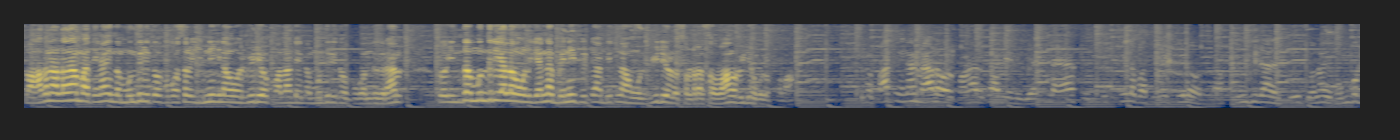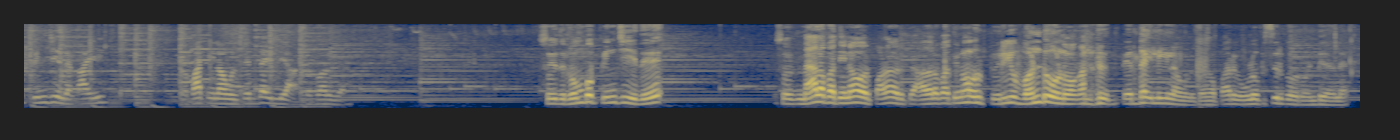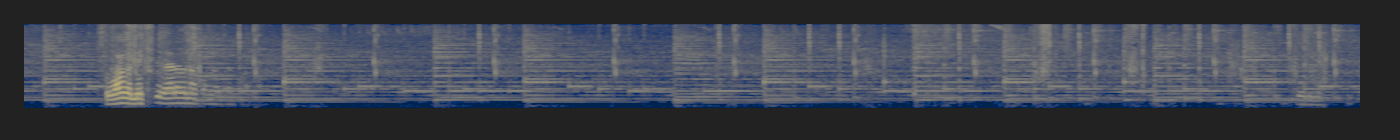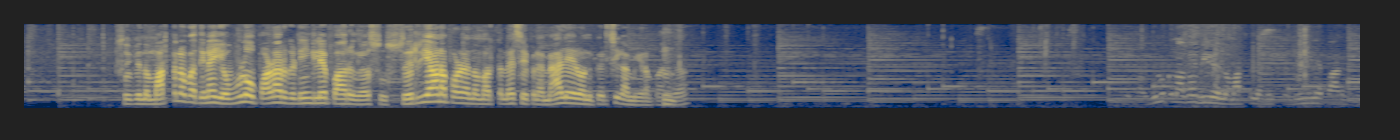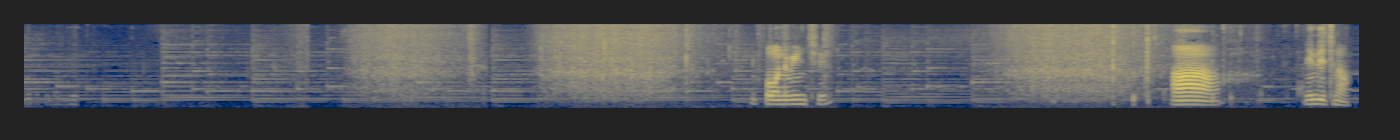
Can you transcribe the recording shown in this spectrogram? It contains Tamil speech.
ஸோ அதனால தான் பார்த்தீங்கன்னா இந்த முந்திரி தோப்புக்கோசரம் இன்றைக்கி நான் ஒரு வீடியோ பண்ணலான்ட்டு இந்த முந்திரி தோப்புக்கு வந்துக்கிறேன். ஸோ இந்த முந்திரியால் உங்களுக்கு என்ன பெனிஃபிட் அப்படின்னு நான் உங்களுக்கு வீடியோவில் சொல்கிறேன் ஸோ வாங்க வீடியோக்குள்ளே போகலாம் இப்போ பார்த்தீங்கன்னா மேலே ஒரு பழம் இருக்குது அது எனக்கு எட்டல. கீழே பார்த்தீங்கன்னா கீழே ஒரு பிஞ்சு தான் இருக்குது சொன்னால் இது ரொம்ப பிஞ்சு இந்த காய். இப்போ பார்த்தீங்களா உங்களுக்கு தெரிதா இல்லையா? இதை பாருங்கள் ஸோ இது ரொம்ப பிஞ்சு இது. ஸோ மேலே பார்த்தீங்கன்னா ஒரு பழம் இருக்குது அதில் பார்த்தீங்கன்னா ஒரு பெரிய வண்டு ஒன்று உட்காந்து தெரிதா இல்லைங்களா உங்களுக்கு? அங்கே பாருங்கள் இவ்வளோ பிசு இருக்க ஒரு வண்டு அதில். ஸோ வாங்க நெக்ஸ்ட்டு வேறு எதனா பண்ணலாம். ஸோ இப்போ இந்த மரத்தில் பார்த்தீங்கன்னா எவ்வளோ பழம் இருக்குது நீங்களே பாருங்கள் ஸோ சரியான பழம் இந்த மரத்தில். ஸோ இப்போ நான் மேலே ஏறி ஒன்று பிரித்து காமிக்கிறேன் பாருங்கள் உழுக்குனாவே வீடு இந்த மரத்தில் இருக்கு. நீங்களே பாருங்கள் உழுக்க சொல்லுங்க இப்போ ஒன்று வீந்துச்சு ஆ வீந்துச்சுண்ணா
